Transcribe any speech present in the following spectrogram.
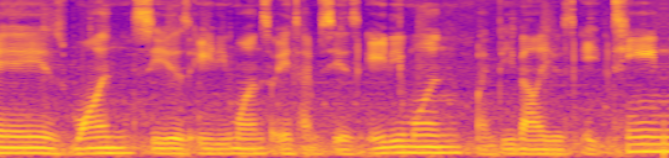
A is 1, C is 81, so A times C is 81. My B value is 18.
